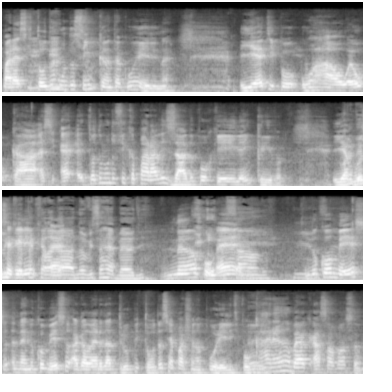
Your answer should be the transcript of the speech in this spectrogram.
parece que todo mundo se encanta com ele, né? E é tipo, uau, é o cara. Assim, é- é- todo mundo fica paralisado porque ele é incrível. E a Quando música que canta ele. aquela é- da Noviça Rebelde. Não, pô, é. Sound. No começo, né, no começo a galera da trupe toda se apaixona por ele, tipo, É. caramba, é a, a salvação.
